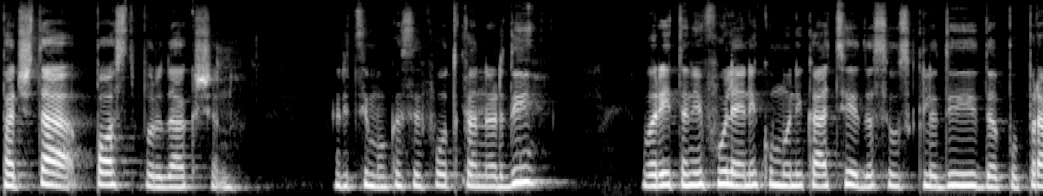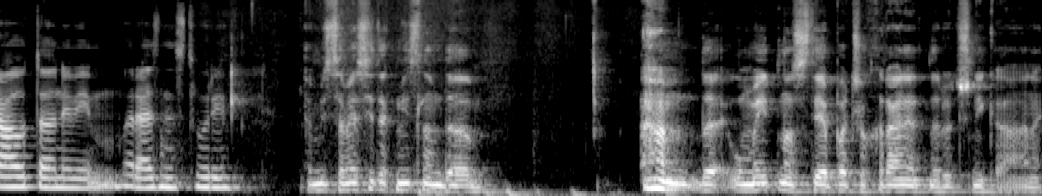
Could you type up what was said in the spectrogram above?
pač ta post-production. Recimo, ko se fotka naredi, verjetno je fulejne komunikacije, da se uskladi, da popravita vem, razne stvari. Ja, mislim, jaz tako mislim, da, da umetnost je pač ohranjati naročnika.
